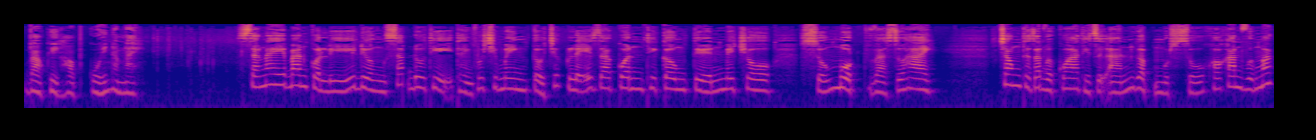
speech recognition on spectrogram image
vào kỳ họp cuối năm nay. Sáng nay, Ban Quản lý Đường sắt Đô thị Thành phố Hồ Chí Minh tổ chức lễ gia quân thi công tuyến metro số 1 và số 2. Trong thời gian vừa qua thì dự án gặp một số khó khăn vướng mắc,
